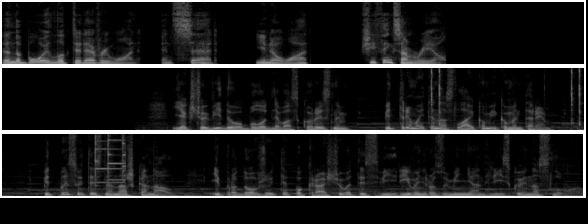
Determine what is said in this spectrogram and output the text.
Then the boy looked at everyone and said, You know what? She thinks I'm real. Якщо відео було для вас корисним, підтримайте нас лайком і коментарем. Підписуйтесь на наш канал і продовжуйте покращувати свій рівень розуміння англійської на слух.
